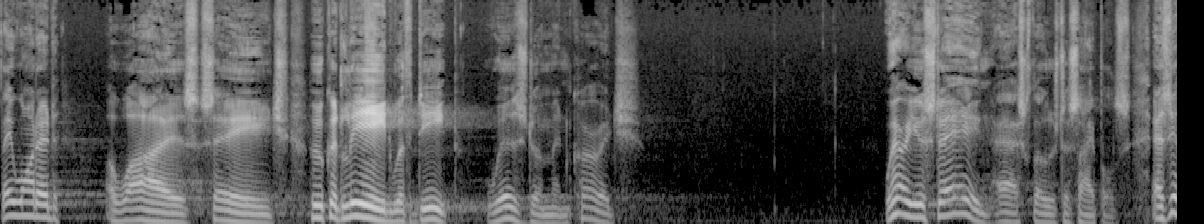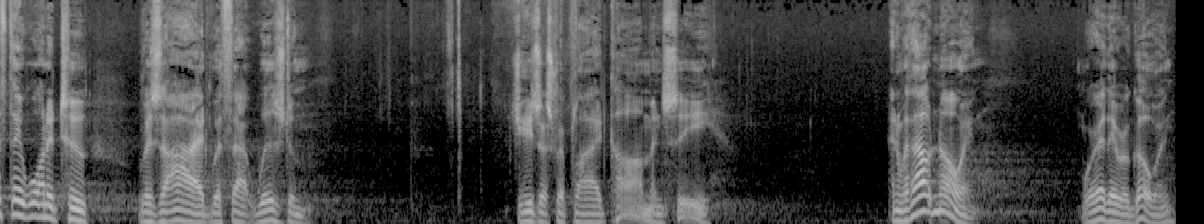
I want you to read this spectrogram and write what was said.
They wanted a wise sage who could lead with deep wisdom and courage. Where are you staying? asked those disciples, as if they wanted to reside with that wisdom. Jesus replied, Come and see. And without knowing where they were going,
